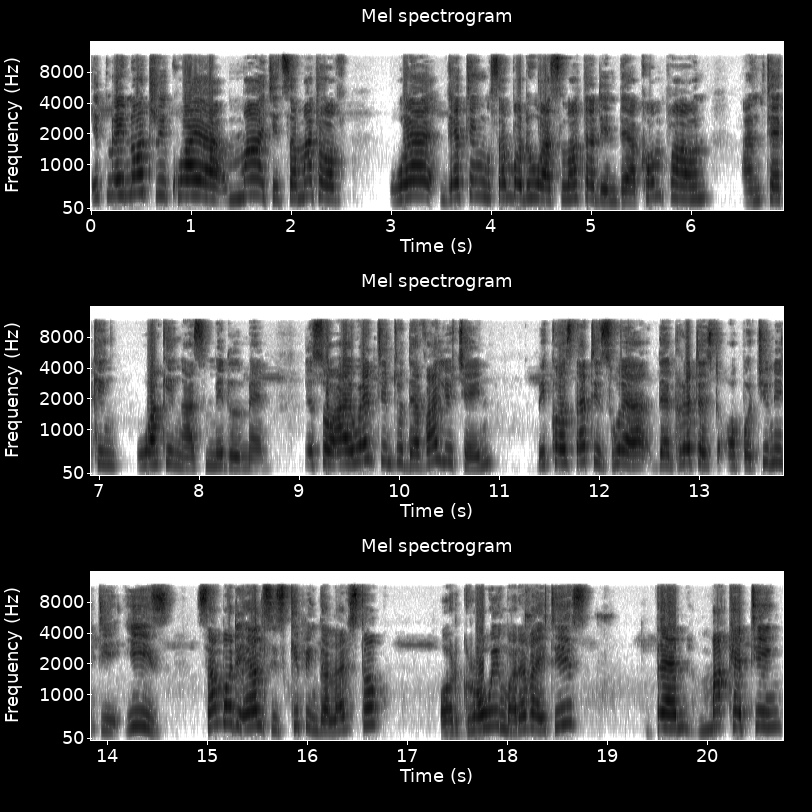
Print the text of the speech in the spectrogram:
It may not require much, it's a matter of where getting somebody who has slaughtered in their compound and taking working as middlemen. So I went into the value chain because that is where the greatest opportunity is. Somebody else is keeping the livestock or growing whatever it is, then marketing,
